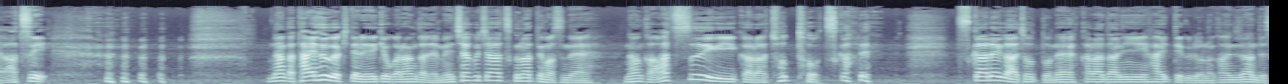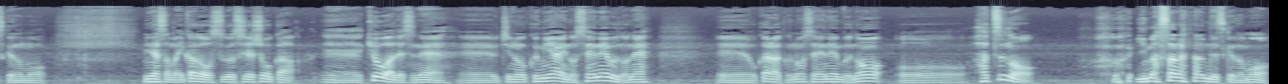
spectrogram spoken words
ー、暑い。なんか台風が来てる影響かなんかでめちゃくちゃ暑くなってますね。なんか暑いからちょっと疲れ、疲れがちょっとね、体に入ってくるような感じなんですけども、皆様いかがお過ごしでしょうか。えー、今日はですね、えー、うちの組合の青年部のね、えー、岡楽の青年部の初の 今更なんですけども、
